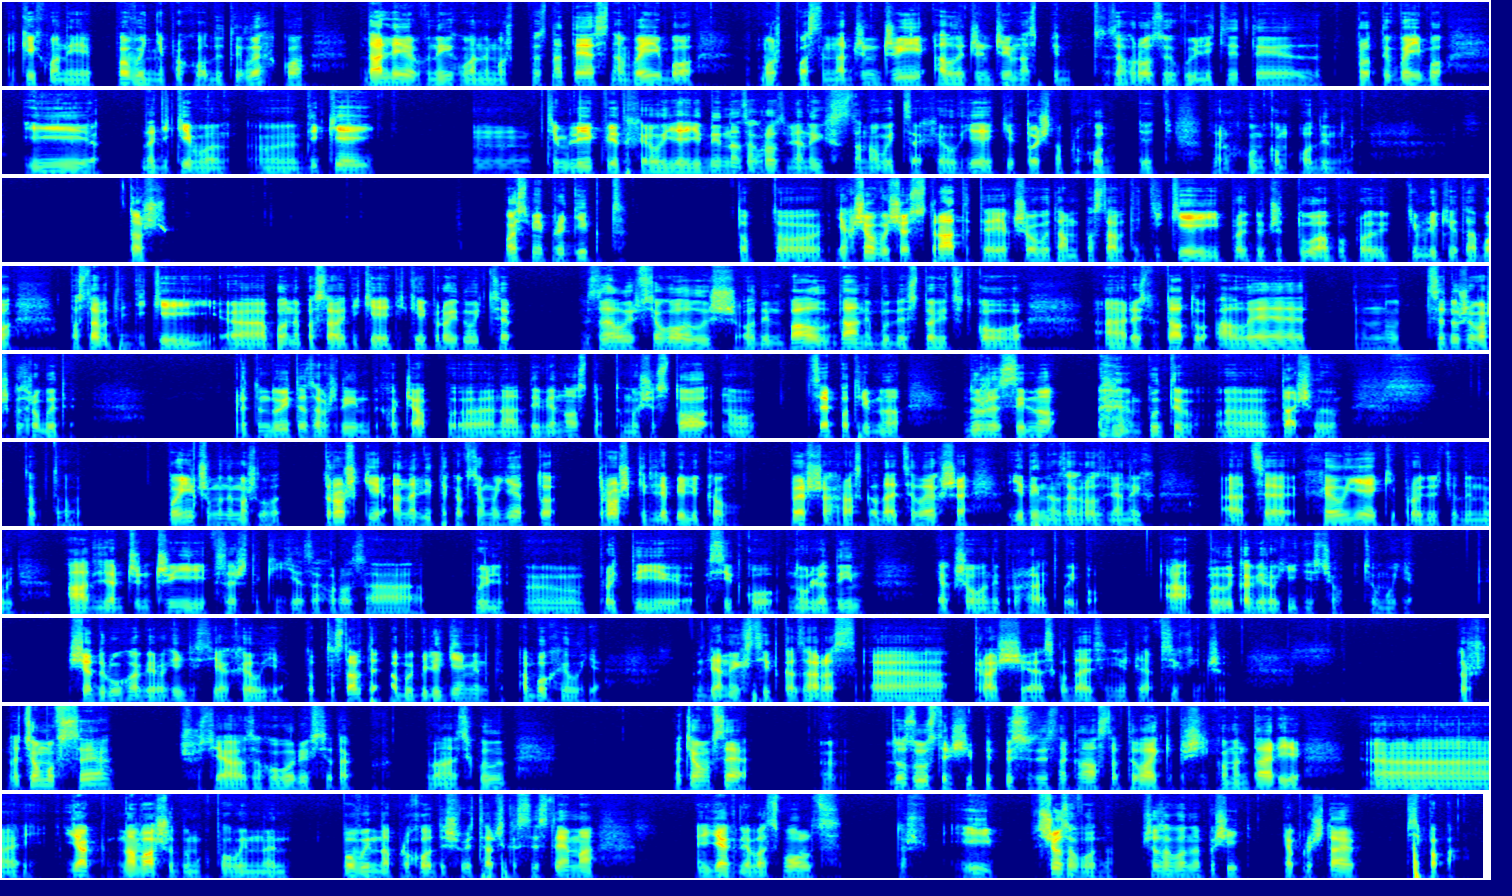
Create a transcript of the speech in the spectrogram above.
яких вони повинні проходити легко. Далі в них вони можуть попасти на Тес, на Weibo, можуть попасти на GNG, але GNG в нас під загрозою вилітити проти Weibo. І на DK, е, DK Team Liquid, є. Єдина загроза для них становить це є, які точно проходять за рахунком 1-0. Тож, ось мій предікт. Тобто, якщо ви щось втратите, якщо ви там поставите DK і пройдуть G2, або пройдуть Team Liquid, або поставите DK, е, або не поставите DK, а DK пройдуть, це всього лише один бал. Да, не буде 100% е, результату, але ну, це дуже важко зробити. Претендуйте завжди хоча б е, на 90, тому що 100, ну, це потрібно дуже сильно бути вдачливим. Тобто, по-іншому неможливо. Трошки аналітика в цьому є, то трошки для біліків перша гра складається легше. Єдина загроза для них е, це Hell які пройдуть 1-0. А для GNG все ж таки є загроза е, пройти сітку 0-1, якщо вони програють Weibo. А велика вірогідність цьому- цьому є. Ще друга вірогідність є Hell є. Тобто ставте або Gaming, або Hell є. Для них сітка зараз е, краще складається, ніж для всіх інших. Тож, на цьому все. Щось я заговорився так 12 хвилин. На цьому все. Е, До зустрічі. Підписуйтесь на канал, ставте лайки, пишіть коментарі. Е, як, на вашу думку, повинна, повинна проходити швейцарська система. Як для вас Волц. Тож, і що завгодно. Що завгодно пишіть, я прочитаю. Всім па-па.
